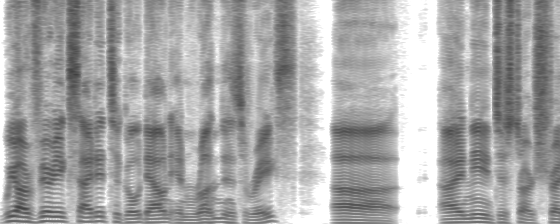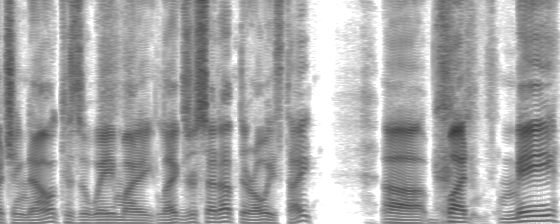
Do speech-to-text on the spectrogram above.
we are very excited to go down and run this race. Uh, I need to start stretching now because the way my legs are set up, they're always tight. Uh, but May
